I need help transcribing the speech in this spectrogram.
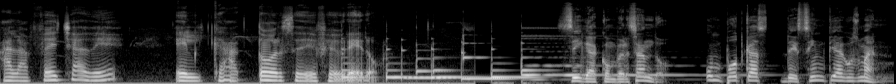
a la fecha de el 14 de febrero. Siga conversando, un podcast de Cintia Guzmán.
